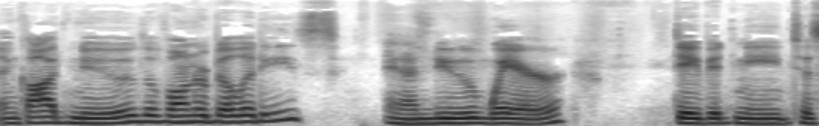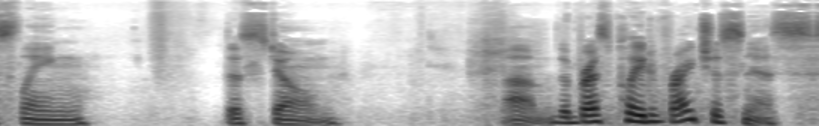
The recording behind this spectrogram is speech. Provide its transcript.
And God knew the vulnerabilities and knew where David need to sling the stone. Um, the breastplate of righteousness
